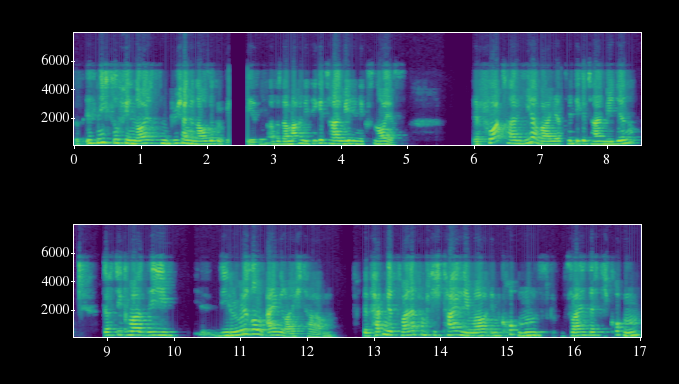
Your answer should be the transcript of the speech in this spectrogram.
Das ist nicht so viel neu, das ist in Büchern genauso gewesen. Also da machen die digitalen Medien nichts Neues. Der Vorteil hier war jetzt mit digitalen Medien, dass die quasi die Lösung eingereicht haben. Jetzt hatten wir 250 Teilnehmer in Gruppen, 62 Gruppen.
